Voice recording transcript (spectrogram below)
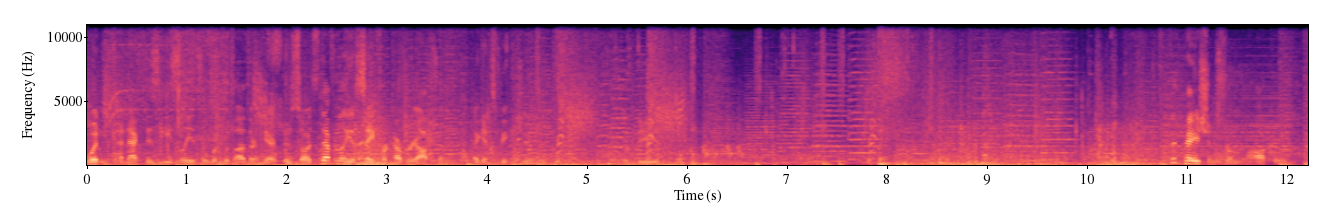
wouldn't connect as easily as it would with other characters. So it's definitely a safe recovery option against Pikachu. Indeed. Good patience from Haku.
